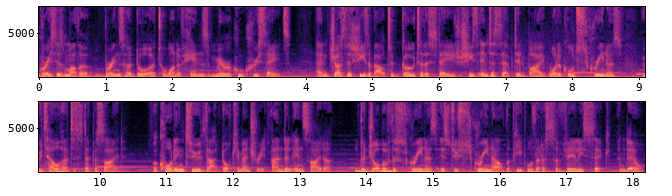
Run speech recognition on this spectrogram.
Grace's mother brings her daughter to one of Hinn's miracle crusades, and just as she's about to go to the stage, she's intercepted by what are called screeners who tell her to step aside. According to that documentary and an insider, the job of the screeners is to screen out the people that are severely sick and ill.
